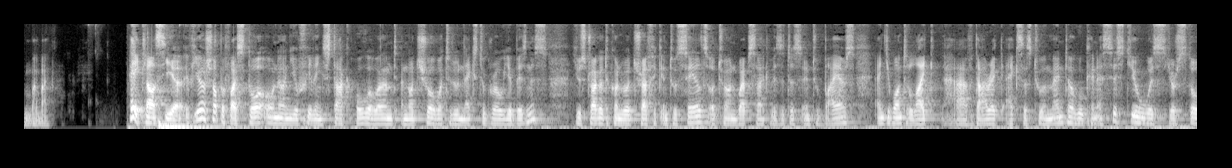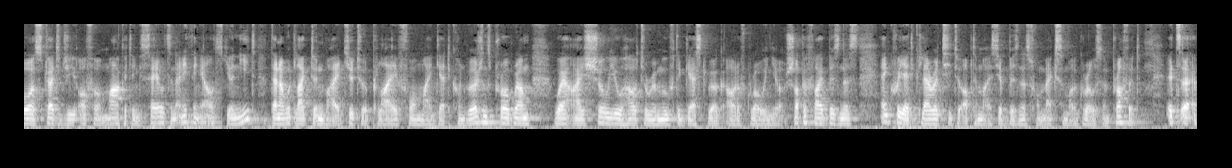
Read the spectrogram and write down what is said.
Bye bye. Hey, Claus here. If you're a Shopify store owner and you're feeling stuck, overwhelmed, and not sure what to do next to grow your business, you struggle to convert traffic into sales or turn website visitors into buyers, and you want to like have direct access to a mentor who can assist you with your store strategy, offer, marketing, sales, and anything else you need, then I would like to invite you to apply for my Get Conversions program, where I show you how to remove the guesswork out of growing your Shopify business and create clarity to optimize your business for maximal growth and profit. It's a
